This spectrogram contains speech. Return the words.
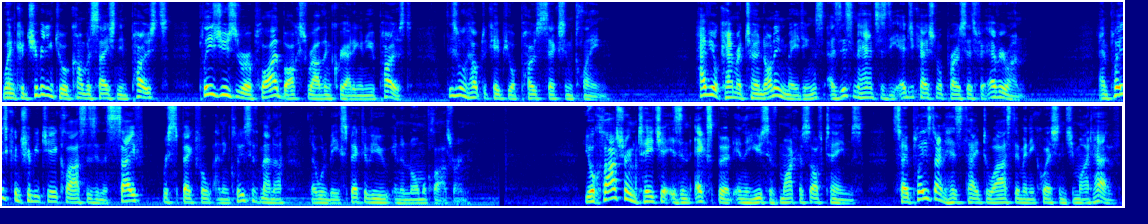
When contributing to a conversation in posts, please use the reply box rather than creating a new post. This will help to keep your post section clean. Have your camera turned on in meetings as this enhances the educational process for everyone. And please contribute to your classes in a safe, respectful, and inclusive manner that would be expected of you in a normal classroom. Your classroom teacher is an expert in the use of Microsoft Teams, so please don't hesitate to ask them any questions you might have.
